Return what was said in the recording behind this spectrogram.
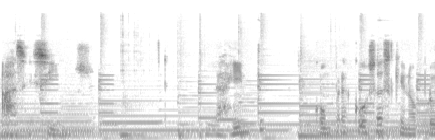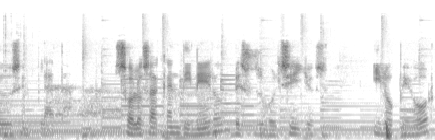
asesinos. La gente compra cosas que no producen plata, solo sacan dinero de sus bolsillos y lo peor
